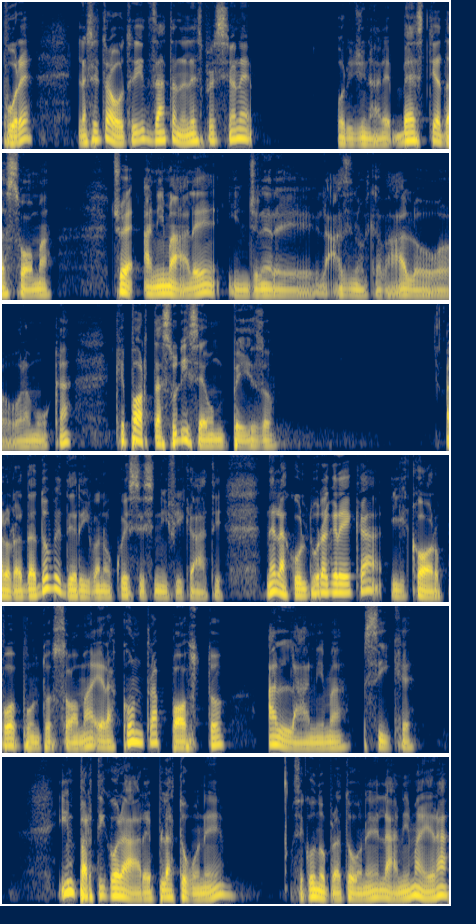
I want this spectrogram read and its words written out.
Oppure la si trova utilizzata nell'espressione originale bestia da soma, cioè animale, in genere l'asino, il cavallo o la mucca, che porta su di sé un peso. Allora, da dove derivano questi significati? Nella cultura greca il corpo, appunto soma, era contrapposto all'anima, psiche. In particolare Platone, secondo Platone, l'anima era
